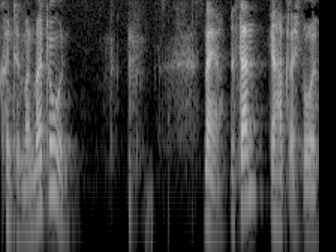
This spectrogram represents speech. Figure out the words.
könnte man mal tun. naja, bis dann, gehabt euch wohl.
